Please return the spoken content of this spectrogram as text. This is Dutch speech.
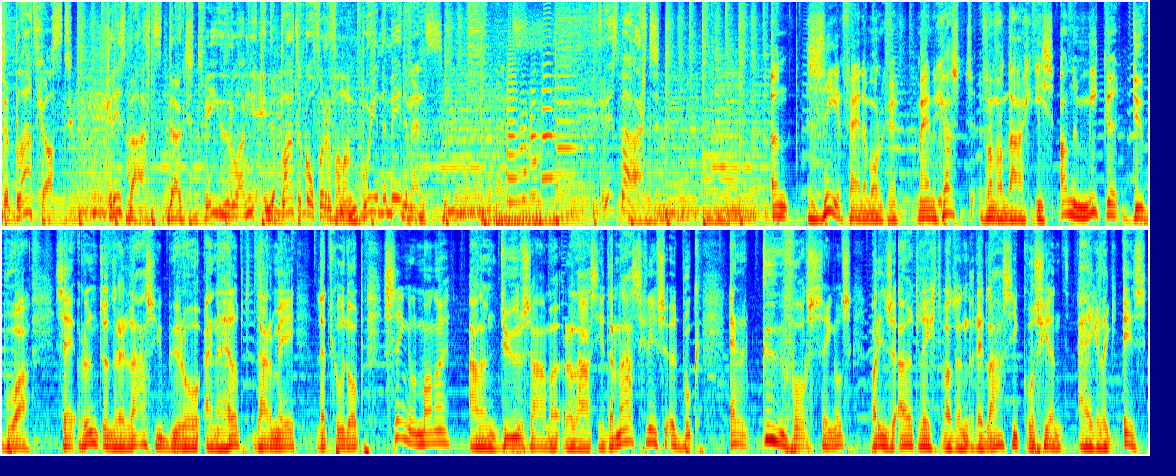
De Plaatgast. Chris Baert duikt twee uur lang in de platenkoffer van een boeiende medemens. Chris Baert. Een zeer fijne morgen. Mijn gast van vandaag is Annemieke Dubois. Zij runt een relatiebureau en helpt daarmee, let goed op, single mannen aan een duurzame relatie. Daarnaast schreef ze het boek RQ voor singles, waarin ze uitlegt wat een relatiequotient eigenlijk is.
